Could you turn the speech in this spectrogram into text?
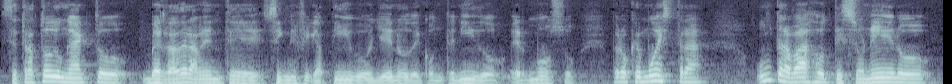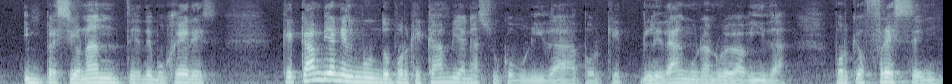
Se trató de un acto verdaderamente significativo, lleno de contenido hermoso, pero que muestra un trabajo tesonero, impresionante de mujeres que cambian el mundo porque cambian a su comunidad, porque le dan una nueva vida, porque ofrecen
